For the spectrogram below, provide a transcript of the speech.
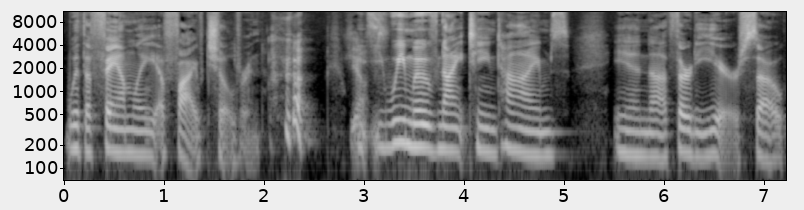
with a family of five children. Yes. We moved 19 times in uh, 30 years. So,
